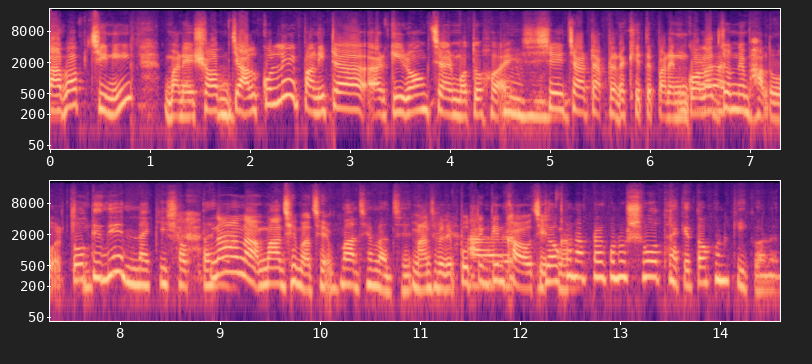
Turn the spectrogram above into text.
কাবাব চিনি মানে সব জাল করলে পানিটা আর কি রং চায়ের মতো হয়। সেই চাটা আপনারা খেতে পারেন গলার জন্য ভালো আর প্রতিদিন নাকি সপ্তাহে? না না মাঝে মাঝে। মাঝে মাঝে। মাঝে মাঝে। প্রত্যেকদিন খাওয়া উচিত যখন আপনার কোনো শো থাকে তখন কি করেন?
